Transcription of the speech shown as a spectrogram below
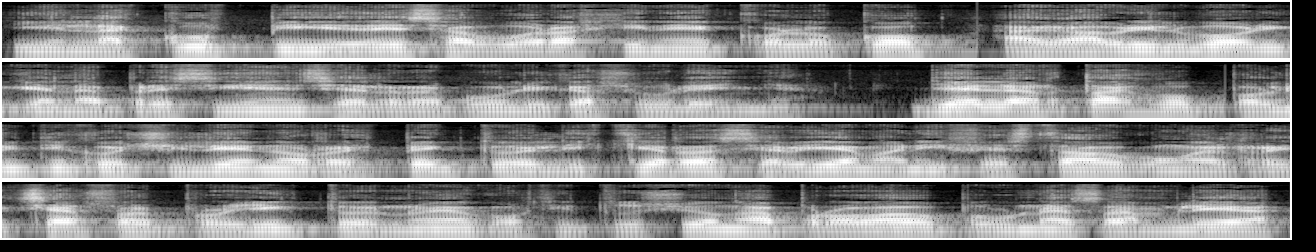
y en la cúspide de esa vorágine colocó a Gabriel Boric en la presidencia de la República Sureña. Ya el hartazgo político chileno respecto de la izquierda se había manifestado con el rechazo al proyecto de nueva constitución aprobado por una asamblea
